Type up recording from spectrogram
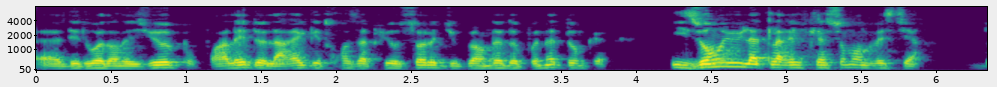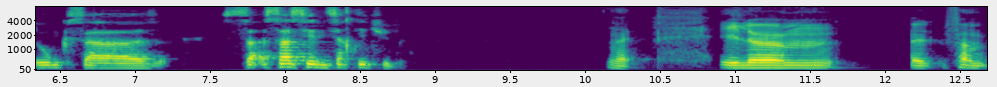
euh, des doigts dans les yeux, pour parler de la règle des trois appuis au sol et du blended opponent. Donc, ils ont eu la clarification dans le vestiaire. Donc, ça, ça, c'est une certitude. Ouais. Et le, euh, enfin,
